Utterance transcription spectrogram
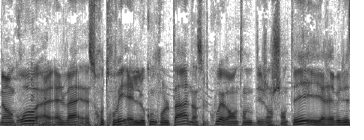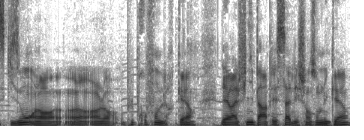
mais en gros, elle, va se retrouver, elle le contrôle pas. D'un seul coup, elle va entendre des gens chanter et révéler ce qu'ils ont au plus profond de leur cœur. D'ailleurs, elle finit par appeler ça les chansons du cœur,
